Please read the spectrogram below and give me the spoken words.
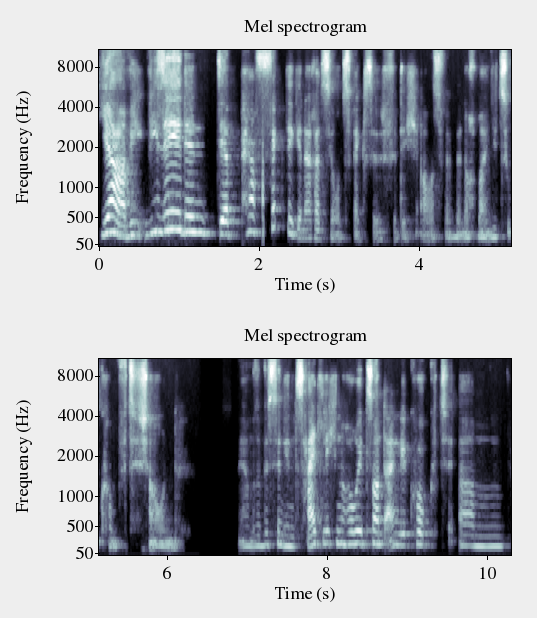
Ja, wie, wie sehe denn der perfekte Generationswechsel für dich aus, wenn wir nochmal in die Zukunft schauen? Wir haben so ein bisschen den zeitlichen Horizont angeguckt. Ähm,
